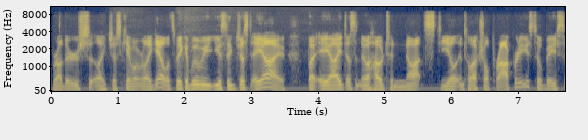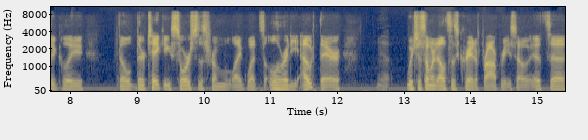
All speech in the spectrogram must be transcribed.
brothers like just came out and were like yeah let's make a movie using just ai but ai doesn't know how to not steal intellectual property. So basically they'll they're taking sources from like what's already out there Yeah. which is someone else's creative property. So it's uh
